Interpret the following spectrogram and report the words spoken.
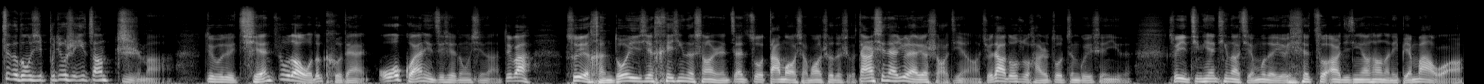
这个东西不就是一张纸嘛？对不对？钱入到我的口袋，我管你这些东西呢，对吧？所以很多一些黑心的商人在做大贸小贸车的时候，当然现在越来越少见啊，绝大多数还是做正规生意的。所以今天听到节目的有一些做二级经销商的，你别骂我啊！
